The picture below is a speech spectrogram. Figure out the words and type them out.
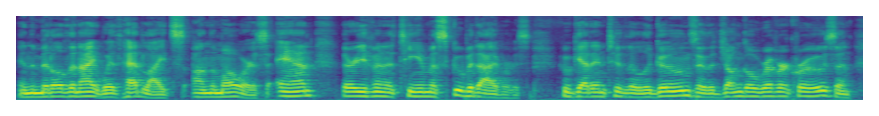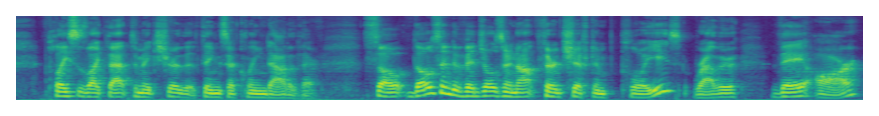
in the middle of the night with headlights on the mowers. And there are even a team of scuba divers who get into the lagoons or the jungle river cruise and places like that to make sure that things are cleaned out of there. So those individuals are not third shift employees, rather, they are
